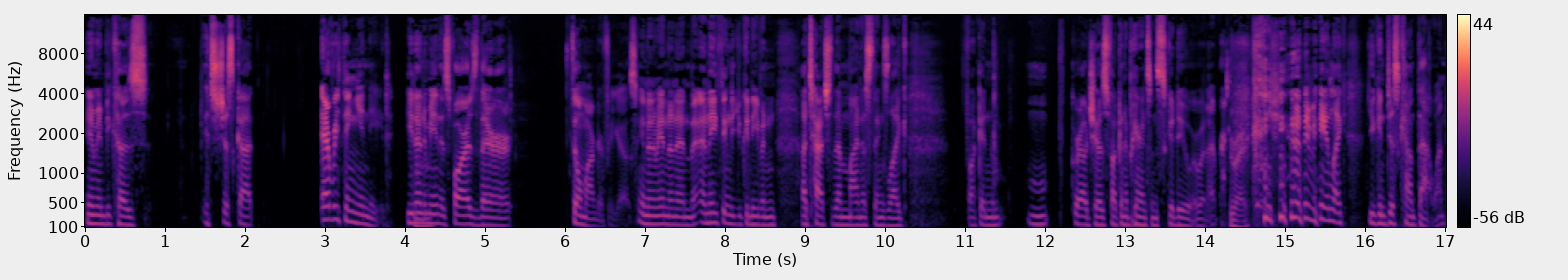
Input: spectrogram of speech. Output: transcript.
You know what I mean? Because it's just got everything you need. You know what I mean? As far as their filmography goes, you know what I mean, and, and anything that you can even attach to them, minus things like fucking. Groucho's fucking appearance in Skidoo or whatever. Right. you know what I mean? Like you can discount that one,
